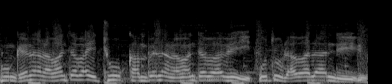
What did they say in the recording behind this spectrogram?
ungena labantu abayi-two ukhambela nabantu ababili. Uthi ulabalandeli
